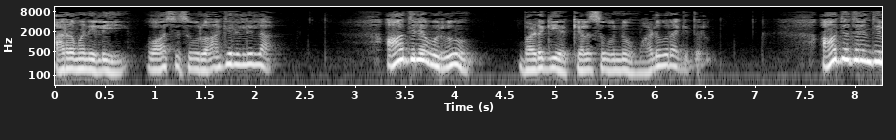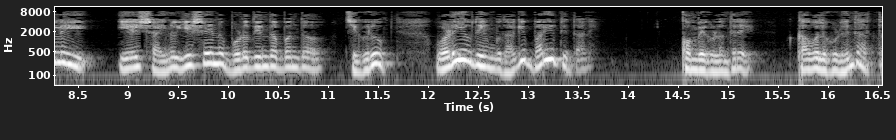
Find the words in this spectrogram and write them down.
ಅರಮನೆಯಲ್ಲಿ ವಾಸಿಸುವರು ಆಗಿರಲಿಲ್ಲ. ಆದರೆ ಅವರು ಬಡಗಿಯ ಕೆಲಸವನ್ನು ಮಾಡುವರಾಗಿದ್ದರು. ಆದ್ದರಿಂದ ಇಲ್ಲಿ ಏಷಾಯನು ಏಷಾಯನು ಬುಡದಿಂದ ಬಂದ ಚಿಗುರು ಒಡೆಯುವುದು ಎಂಬುದಾಗಿ ಬರೆಯುತ್ತಿದ್ದಾನೆ. ಕೊಂಬೆಗಳೆಂದರೆ ಕವಲುಗಳು ಎಂದು ಅರ್ಥ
